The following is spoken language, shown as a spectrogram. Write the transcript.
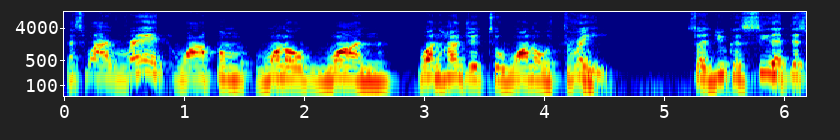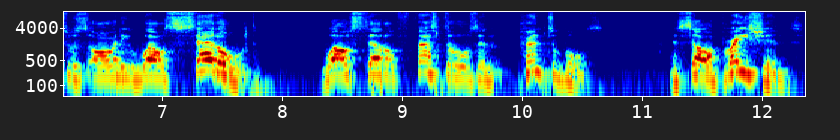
That's why I read Wampum 101, 100 to 103. So you can see that this was already well settled, well settled festivals and principles and celebrations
